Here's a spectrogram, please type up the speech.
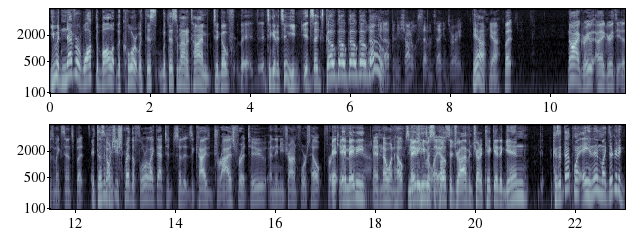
You would never walk the ball up the court with this with this amount of time to go for, to get a two. You it's it's go go go go He walked go. it up and he shot it with seven seconds, right? Yeah, Yeah, but no, I agree. I agree with you. It doesn't make sense. But it doesn't. don't make, you spread the floor like that to so that Zakai drives for a two, and then you try and force help for a And, kick? and maybe Yeah. And if no one helps, maybe he shoots a was supposed to drive and try to kick it again. Because at that point, A and M like they're gonna,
